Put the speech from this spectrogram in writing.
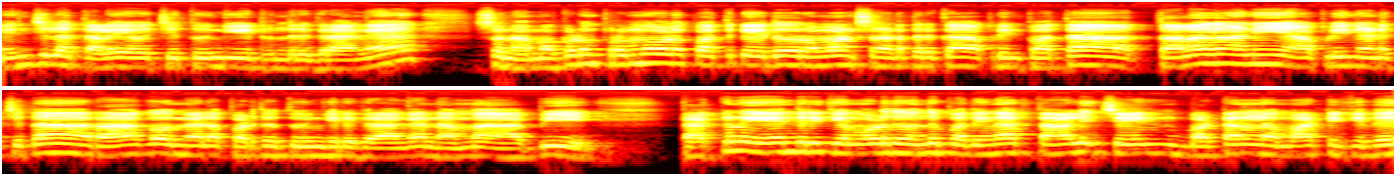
நெஞ்சில் தலையை வச்சு தூங்கிக்கிட்டு இருந்திருக்கிறாங்க. ஸோ நம்ம கூட ப்ரொமோவில் பார்த்துட்டு ஏதோ ரொமான்ஸ் நடந்திருக்கா அப்படின்னு பார்த்தா தலகாணி அப்படின்னு நினச்சி தான் ராகவ் மேலே படுத்து தூங்கியிருக்கிறாங்க நம்ம அபி. டக்குன்னு ஏந்திரிக்கும் பொழுது வந்து பார்த்தீங்கன்னா தாலி செயின் பட்டனில் மாட்டிக்குது.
